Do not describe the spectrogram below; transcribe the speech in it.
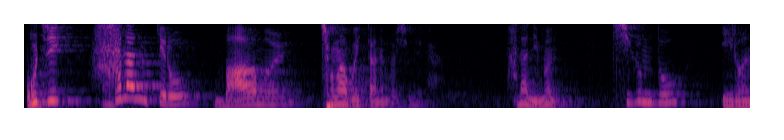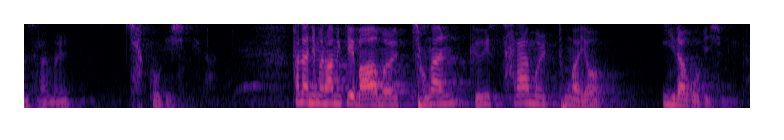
오직 하나님께로 마음을 정하고 있다는 것입니다. 하나님은 지금도 이런 사람을 찾고 계십니다. 하나님은 함께 마음을 정한 그 사람을 통하여 일하고 계십니다.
